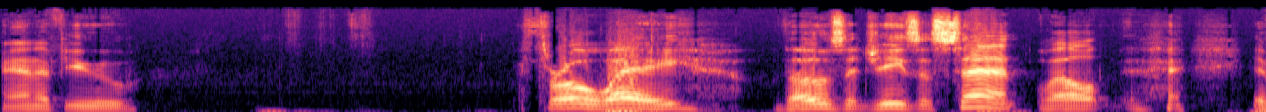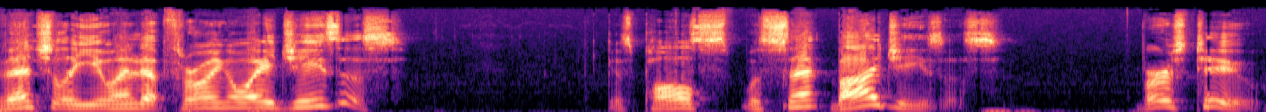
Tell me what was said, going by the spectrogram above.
And if you throw away those that Jesus sent, well, eventually you end up throwing away Jesus. Because Paul was sent by Jesus. Verse 2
